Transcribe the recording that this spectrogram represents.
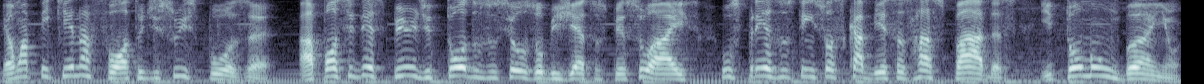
é uma pequena foto de sua esposa. Após se despir de todos os seus objetos pessoais, os presos têm suas cabeças raspadas e tomam um banho.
